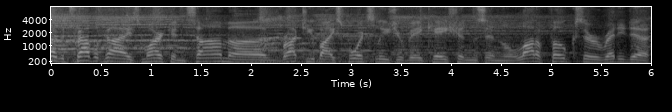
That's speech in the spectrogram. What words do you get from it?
Are the Travel Guys, Mark and Tom, uh, brought to you by Sports Leisure Vacations, and a lot of folks are ready to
